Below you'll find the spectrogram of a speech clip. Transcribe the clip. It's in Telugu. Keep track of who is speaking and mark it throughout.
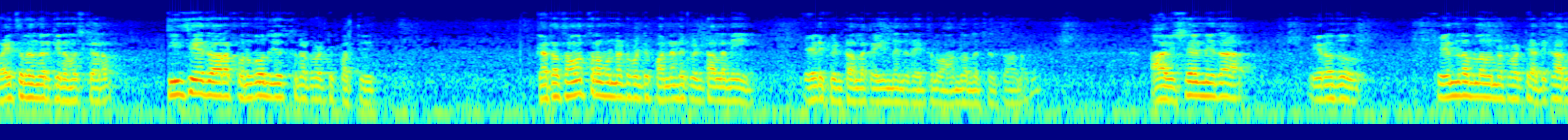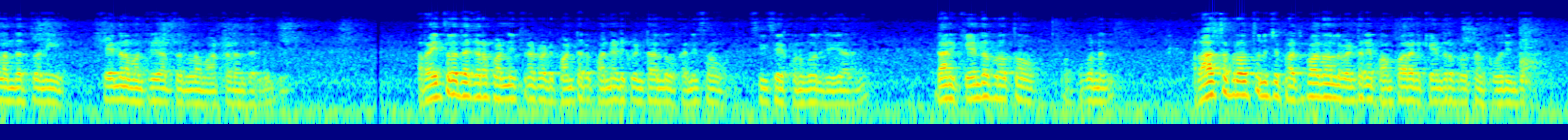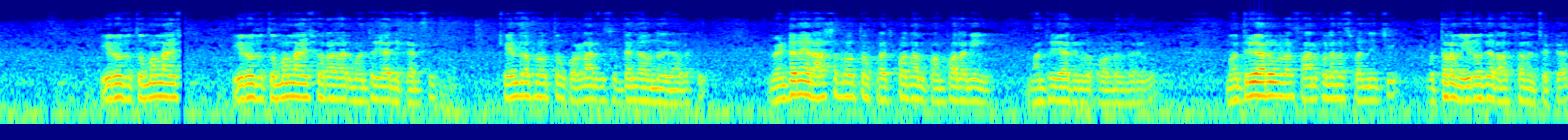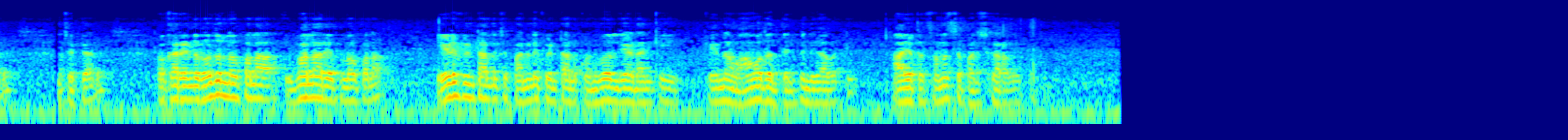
Speaker 1: రైతులందరికీ నమస్కారం. సీసీఐ ద్వారా కొనుగోలు చేస్తున్నటువంటి పత్తి గత సంవత్సరం ఉన్నటువంటి పన్నెండు క్వింటాలని ఏడు క్వింటాలకు అయిందని రైతులు ఆందోళన చెందుతా ఉన్నారు. ఆ విషయం మీద ఈరోజు కేంద్రంలో ఉన్నటువంటి అధికారులందరితోని కేంద్ర మంత్రి గారితో మాట్లాడడం జరిగింది. రైతుల దగ్గర పండించినటువంటి పంటను పన్నెండు క్వింటాలు కనీసం సీసీఐ కొనుగోలు చేయాలని దానికి కేంద్ర ప్రభుత్వం ఒప్పుకున్నది. రాష్ట్ర ప్రభుత్వం నుంచి ప్రతిపాదనలు వెంటనే పంపాలని కేంద్ర ప్రభుత్వం కోరింది. ఈరోజు తుమ్మల ఈరోజు తుమ్మల నాగేశ్వరరావు గారి మంత్రి గారిని కలిసి కేంద్ర ప్రభుత్వం కొనడానికి సిద్ధంగా ఉన్నది కాబట్టి వెంటనే రాష్ట్ర ప్రభుత్వం ప్రతిపాదనలు పంపాలని మంత్రి గారిని కూడా కోరడం జరిగింది. మంత్రి గారు కూడా సానుకూలంగా స్పందించి ఉత్తరం ఈ రోజే రాస్తానని చెప్పారు. చెప్పారు. ఒక రెండు రోజుల లోపల ఇవాళ రేపు లోపల ఏడు క్వింటాల నుంచి పన్నెండు క్వింటాలు కొనుగోలు చేయడానికి కేంద్రం ఆమోదం తెలిపింది కాబట్టి ఆ యొక్క సమస్య పరిష్కారం అవుతుంది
